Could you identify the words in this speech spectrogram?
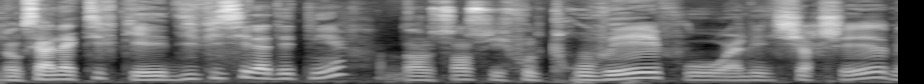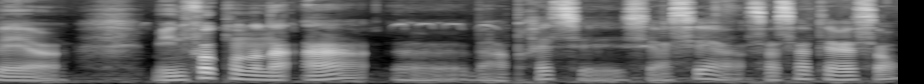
donc c'est un actif qui est difficile à détenir, dans le sens où il faut le trouver, il faut aller le chercher, mais, une fois qu'on en a un, ben après c'est assez, intéressant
